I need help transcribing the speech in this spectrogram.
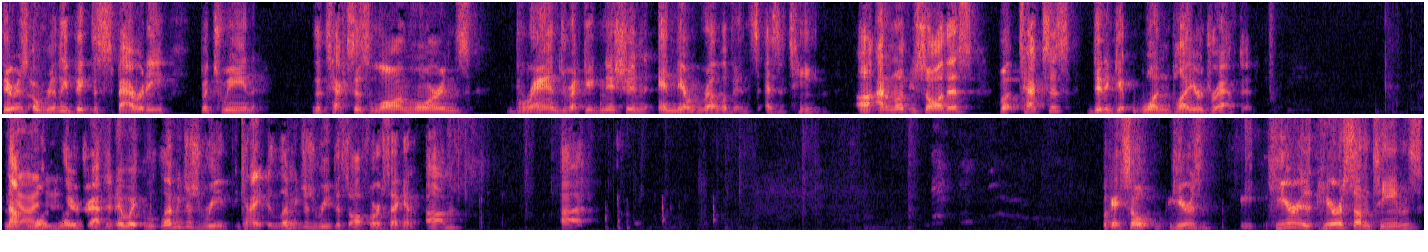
There is a really big disparity between the Texas Longhorns brand recognition and their relevance as a team. Uh, I don't know if you saw this, but Texas didn't get one player drafted. Not yeah, one player drafted. Hey, wait, let me just read. Can I? Let me just read this off for a second. Um, uh, okay, so here's here is here are some teams.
